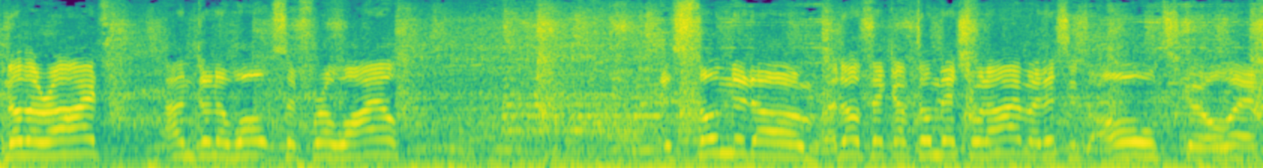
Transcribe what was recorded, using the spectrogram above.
another ride. I haven't done a waltzer for a while. It's Thunderdome. I don't think I've done this one either. This is old school this.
